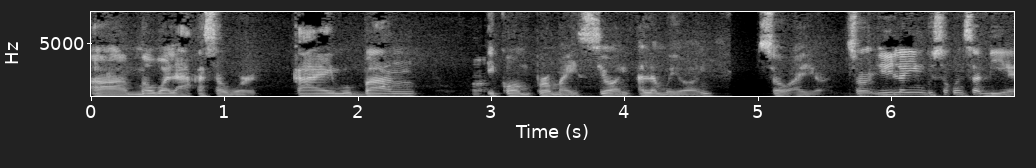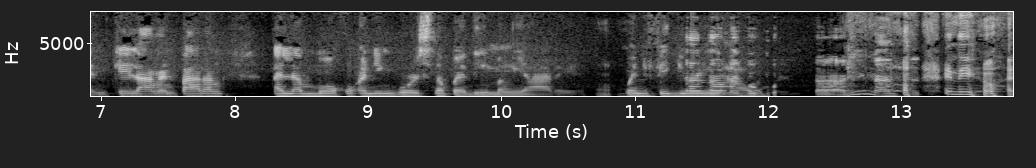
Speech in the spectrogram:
um, mawala ka sa work. Kaya mo bang i-compromise yon Alam mo yon So, ayun. So, yun lang yung gusto kong sabihin. Kailangan parang alam mo kung anong worst na pwedeng mangyari when figuring may out. Ano? Hindi naman.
